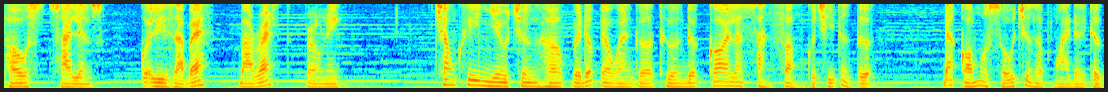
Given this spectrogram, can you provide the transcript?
Post Silence của Elizabeth Barrett Browning. Trong khi nhiều trường hợp về Doppelganger thường được coi là sản phẩm của trí tưởng tượng, đã có một số trường hợp ngoài đời thực,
